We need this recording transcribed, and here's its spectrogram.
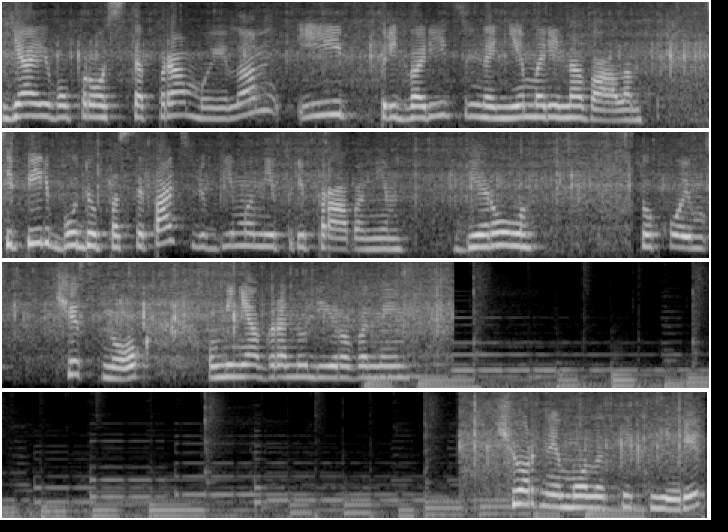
Я его просто промыла и предварительно не мариновала. Теперь буду посыпать любимыми приправами. Беру сухой чеснок, у меня гранулированный. Черный молотый перец.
